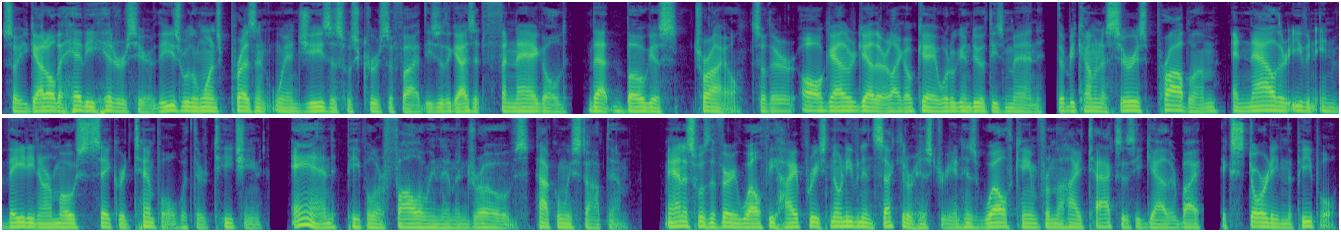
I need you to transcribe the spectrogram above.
So you got all the heavy hitters here. These were the ones present when Jesus was crucified. These are the guys that finagled that bogus trial. So they're all gathered together, like, okay, what are we going to do with these men? They're becoming a serious problem, and now they're even invading our most sacred temple with their teaching, and people are following them in droves. How can we stop them? Annas was the very wealthy high priest, known even in secular history, and his wealth came from the high taxes he gathered by extorting the people.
